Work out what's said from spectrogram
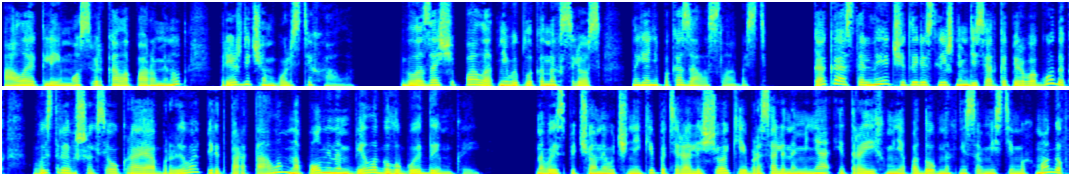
Алое клеймо сверкало пару минут, прежде чем боль стихала. Глаза щипало от невыплаканных слез, но я не показала слабость. Как и остальные четыре с лишним десятка первогодок, выстроившихся у края обрыва перед порталом, наполненным бело-голубой дымкой. Новоиспеченные ученики потирали щеки и бросали на меня и троих мне подобных несовместимых магов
